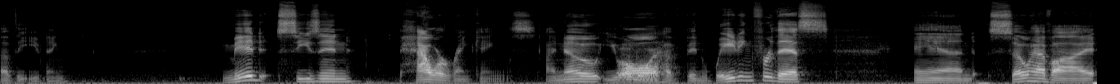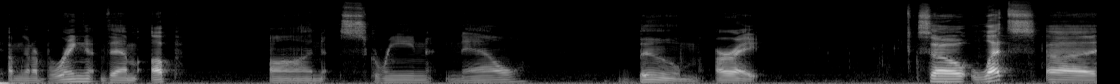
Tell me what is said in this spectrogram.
of the evening. Mid-season power rankings. I know you Oh, all boy. have been waiting for this and so have I. I'm going to bring them up on screen now. Boom. All right. So let's uh,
